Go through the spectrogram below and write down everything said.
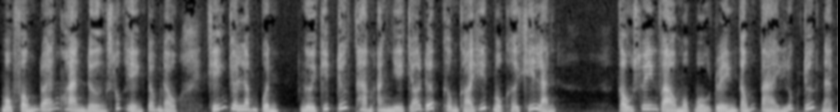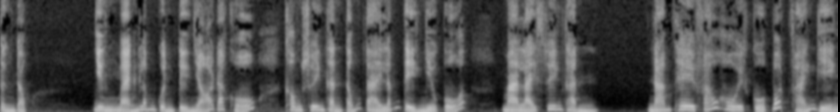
Một phỏng đoán hoang đường xuất hiện trong đầu khiến cho Lâm Quỳnh, người kiếp trước tham ăn như chó đớp không khỏi hít một hơi khí lạnh. Cậu xuyên vào một bộ truyện tổng tài lúc trước đã từng đọc. Nhưng mạng Lâm Quỳnh từ nhỏ đã khổ, không xuyên thành tổng tài lắm tiền nhiều của, mà lại xuyên thành nam thê pháo hôi của bốt phản diện.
